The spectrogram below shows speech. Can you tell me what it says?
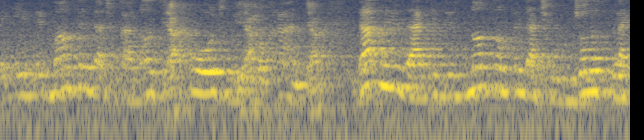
a, a mountain that you cannot Yeah. hold with Yeah. your hands. Yeah. That means that it is not something that you would just, like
